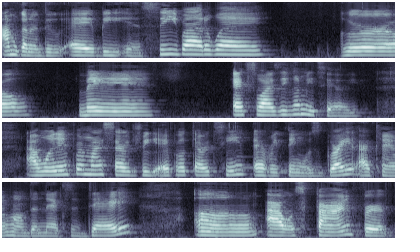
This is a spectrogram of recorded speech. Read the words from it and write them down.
I'm going to do A, B, and C right away. Girl, man, XYZ, let me tell you. I went in for my surgery April 13th. Everything was great. I came home the next day. Um, I was fine for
